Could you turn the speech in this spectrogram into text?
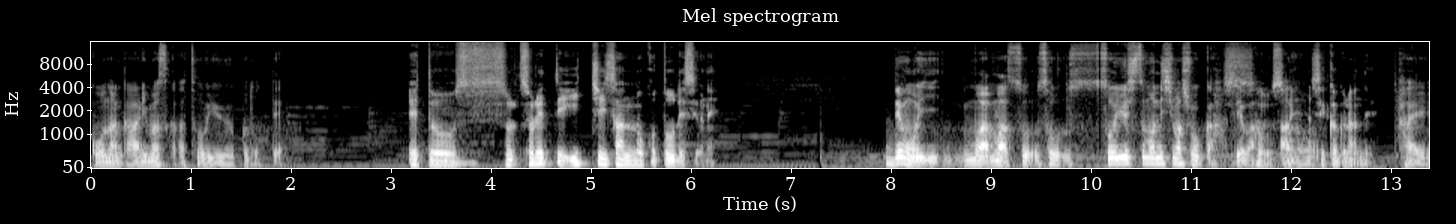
こうなんかありますか？そういうことってえっと、そそれってイッチーさんのことですよね？でもいまあまあそそそういう質問にしましょうかではそうですね。あのせっかくなんで。はい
